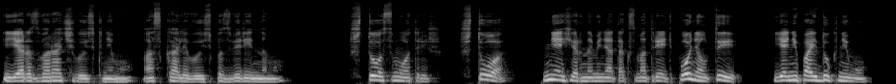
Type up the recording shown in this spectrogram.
Я разворачиваюсь к нему, оскаливаюсь по-звериному. Что смотришь? Что? Нехер на меня так смотреть, понял ты? Я не пойду к нему.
